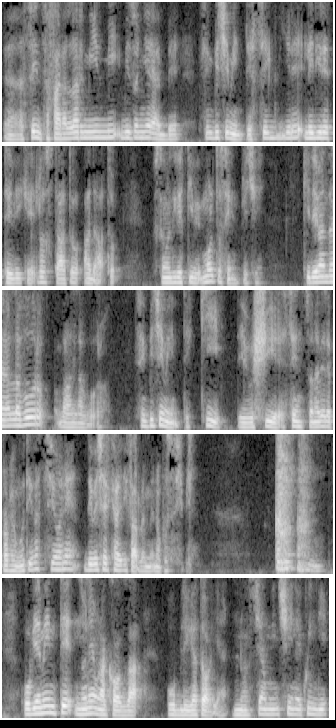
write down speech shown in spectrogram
eh, senza fare allarmismi bisognerebbe semplicemente seguire le direttive che lo Stato ha dato. Sono direttive molto semplici. Chi deve andare al lavoro va al lavoro. Semplicemente chi deve uscire senza una vera e propria motivazione deve cercare di farlo il meno possibile. Ovviamente non è una cosa obbligatoria, non siamo in Cina e quindi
